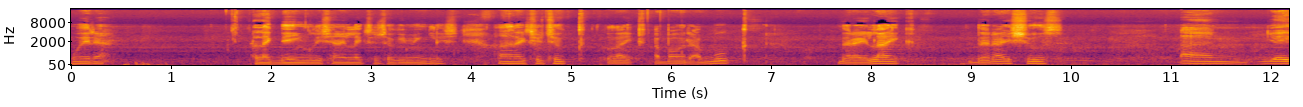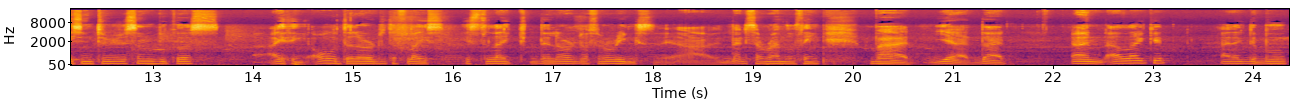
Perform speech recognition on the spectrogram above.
with I like the English and I like to joke in English. I like to joke like about a book that I like that I choose and yeah it's interesting because I think oh the Lord of the Flies is like the Lord of the Rings uh, that's a random thing but yeah that and I like it I like the book.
